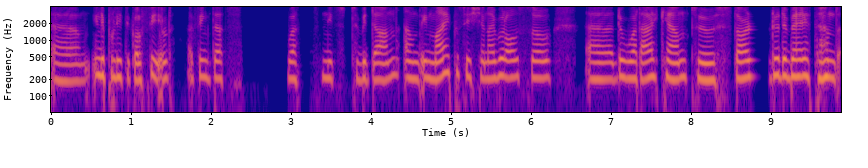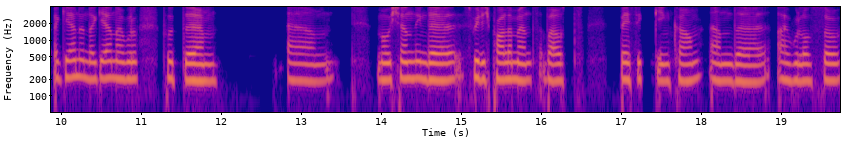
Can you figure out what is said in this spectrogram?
um, in the political field. I think that's what needs to be done. And in my position, I will also uh, do what I can to start the debate. And again and again, I will put um, um, motion in the Swedish Parliament about basic income, and uh, I will also.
